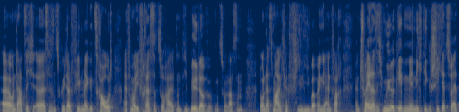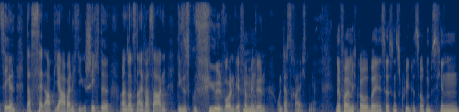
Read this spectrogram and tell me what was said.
Äh, und da hat sich äh, Assassin's Creed halt viel mehr getraut, einfach mal die Fresse zu halten und die Bilder wirken zu lassen. Und das mag ich halt viel lieber, wenn die einfach, wenn Trailer sich Mühe geben, mir nicht die Geschichte zu erzählen, das Setup ja, aber nicht die Geschichte und ansonsten einfach sagen, dieses Gefühl wollen wir vermitteln und das reicht mir. Na, vor allem, ich glaube, bei Assassin's Creed ist auch ein bisschen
